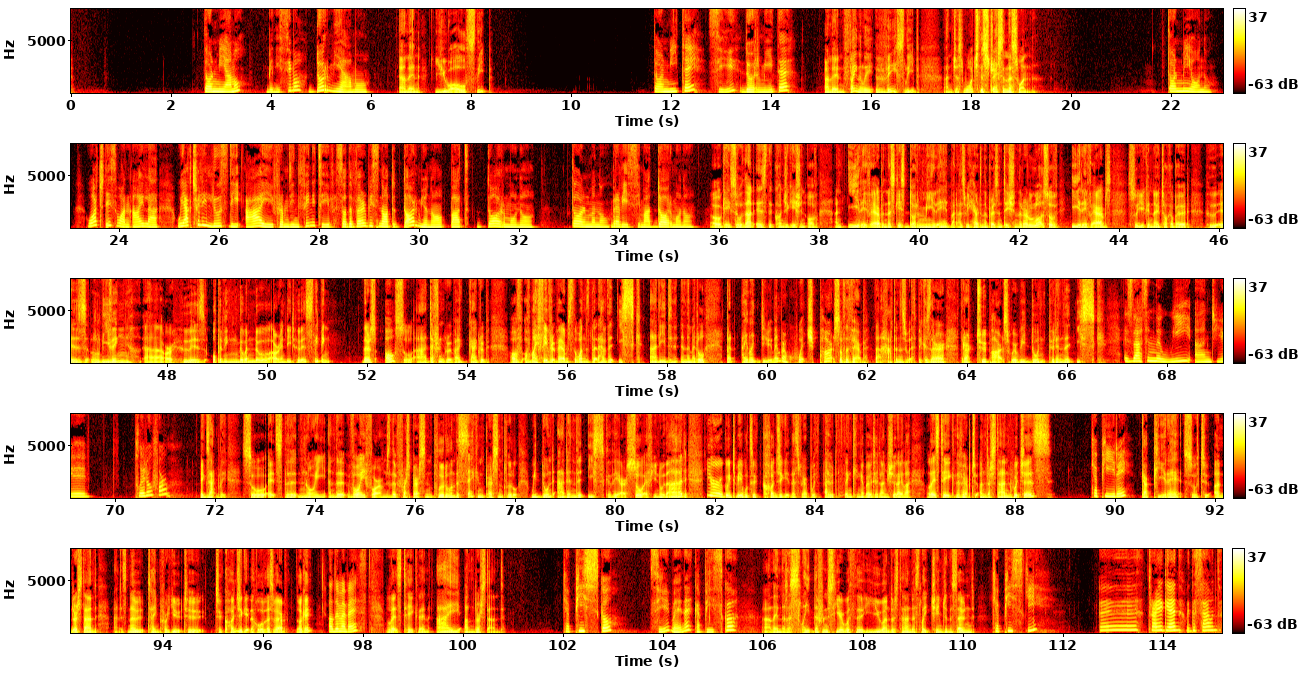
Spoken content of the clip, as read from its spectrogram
dormiamo, Benissimo, dormiamo. And then you all sleep. dormite, Sì, dormite. And then finally, they sleep. And just watch the stress in this one. Dormiono, Watch this one, Ayla. We actually lose the I from the infinitive, so the verb is not dormiono, but dormono. dormono, Bravissima, dormono. Okay, so that is the conjugation of an ire verb, in this case dormire, but as we heard in the presentation, there are lots of ire verbs. So you can now talk about who is leaving, uh, or who is opening the window, or indeed who is sleeping. There's also a different group, a, a group of, of my favourite verbs, the ones that have the isk added in the middle. But I like, do you remember which parts of the verb that happens with? Because there are there are two parts where we don't put in the isk. Is that in the we and you plural form? Exactly. So it's the noi and the voi forms, the first person plural and the second person plural. We don't add in the isk there. So if you know that, you're going to be able to conjugate this verb without thinking about it, I'm sure, Ayla. Let's take the verb to understand, which is Capire, capire, so to understand. And it's now time for you to, to conjugate the whole of this verb. Okay? I'll do my best. Let's take then I understand. Capisco, Sì, bene, capisco. And then there's a slight difference here with the you understand, a slight change in the sound. capisci, Uh, try again with the sound.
